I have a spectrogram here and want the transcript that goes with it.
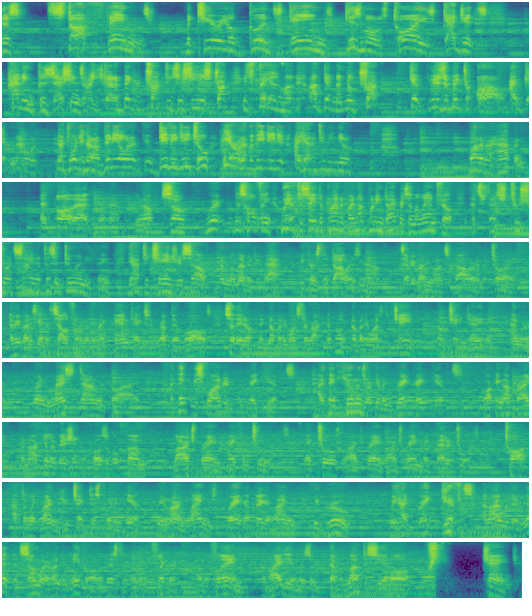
this stuff, things, material goods, games, gizmos, toys, gadgets, having possessions. I got a bigger truck. Did you see his truck? It's bigger than mine. I'm getting a new truck. Give, here's a big truck. Oh, I'm getting that one. That's what you got a video in it? You DVD too? He don't have a DVD. I got a DVD, you know. Whatever happened? And all of that is what happened, you know? So we're this whole thing, we have to save the planet by not putting diapers in the landfill. That's that's too short-sighted. It doesn't do anything. You have to change yourself. And we'll never do that because the dollars now, it's everybody wants a dollar and a toy. Everybody's got a cell phone and they make pancakes and rub their balls. So they don't nobody wants to rock the boat. Nobody wants to change. Don't change anything. And we're we're in a nice downward glide. I think we squandered the great gifts. I think humans were given great, great gifts. Walking upright, binocular vision, opposable thumb, large brain, making tools. Make tools, large brain, large brain, make better tools. Talk, have to like language. You take this, put in here. We learned language, brain got bigger, language. We grew. We had great gifts. And I would admit that somewhere underneath all of this, there's a little flicker of a flame of idealism that would love to see it all change.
